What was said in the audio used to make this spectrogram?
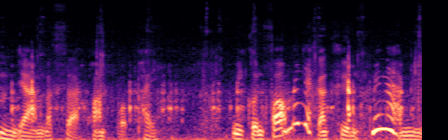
อมยามรักษาความปลอดภัย มีคนเฝ้าไม่จากกลางคืนไม่น่ามี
